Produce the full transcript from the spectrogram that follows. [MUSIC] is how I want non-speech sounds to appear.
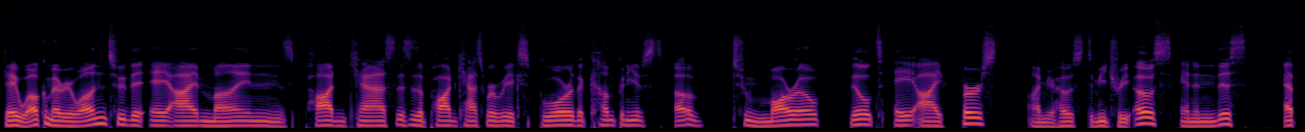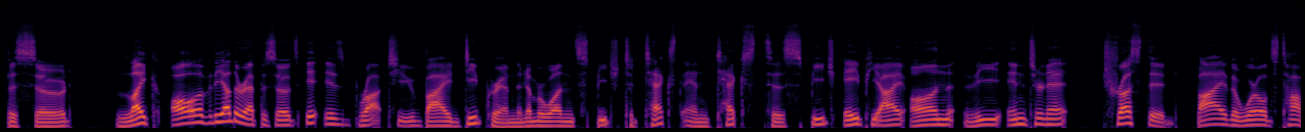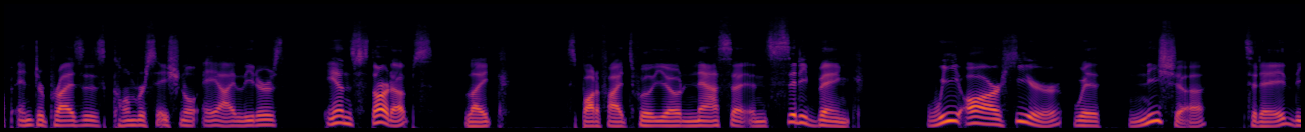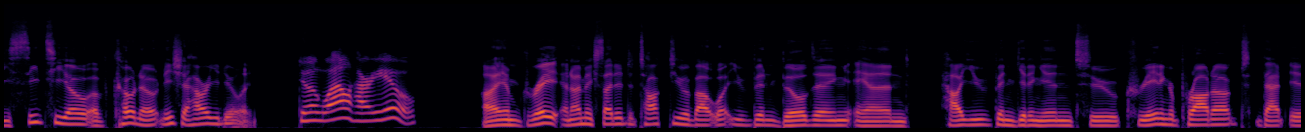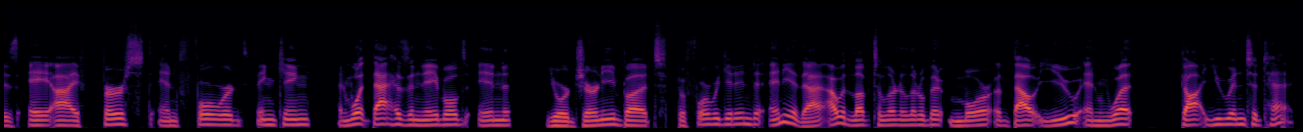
Okay, welcome everyone to the AI Minds podcast. This is a podcast where we explore the companies of tomorrow built AI first. I'm your host, Demetrios, and in this episode, like all of the other episodes, it is brought to you by Deepgram, the number one speech to text and text to speech API on the internet, trusted by the world's top enterprises, conversational AI leaders and startups like Spotify, Twilio, NASA, and Citibank. We are here with Nisha today, the CTO of Conote. Nisha, how are you doing? Doing well. How are you? I am great, and I'm excited to talk to you about what you've been building and how you've been getting into creating a product that is AI first and forward thinking, and what that has enabled in your journey. But before we get into any of that, I would love to learn a little bit more about you and what got you into tech.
